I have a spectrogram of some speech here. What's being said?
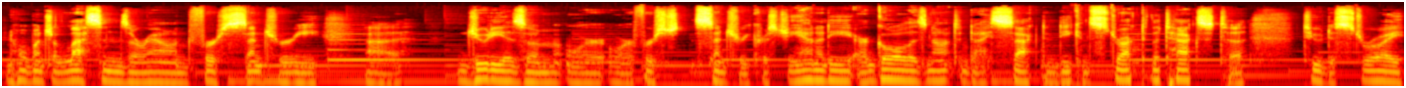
and a whole bunch of lessons around first century uh, Judaism or, or first century Christianity. Our goal is not to dissect and deconstruct the text, to, to destroy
